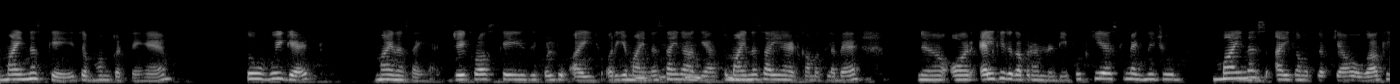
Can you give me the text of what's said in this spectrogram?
माइनस के जब हम करते हैं तो we get minus i hat j cross k is equal to i और ये माइनस साइन आ गया। तो माइनस आई हैड का मतलब है और एल की जगह पर हमने डी पुट किया इसकी मैग्नीट्यूड माइनस आई का मतलब क्या होगा कि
